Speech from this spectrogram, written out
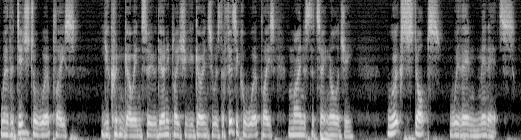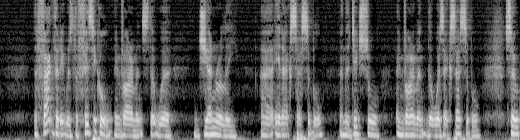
where the digital workplace you couldn't go into. The only place you could go into was the physical workplace minus the technology. Work stops within minutes. The fact that it was the physical environments that were generally uh, inaccessible and the digital environment that was accessible. So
